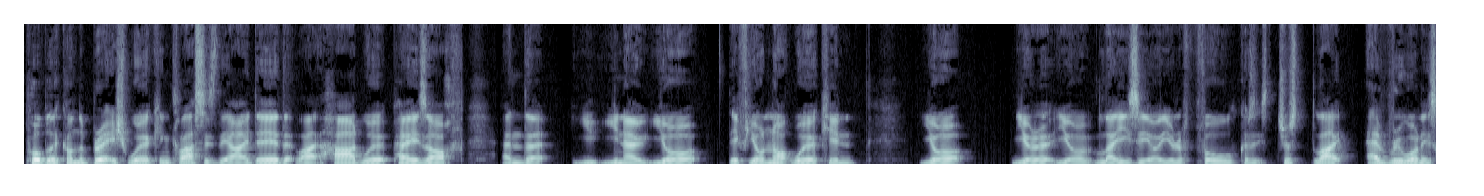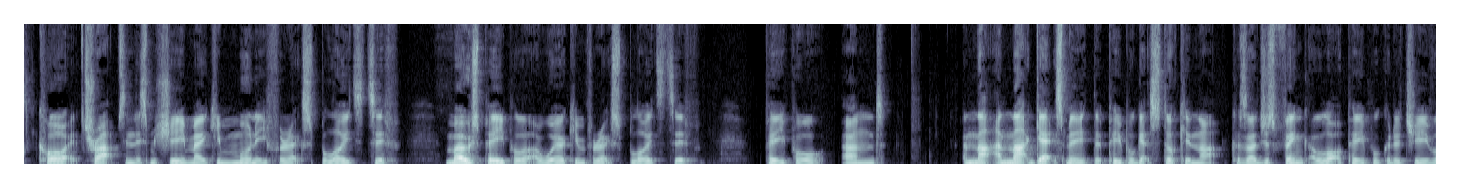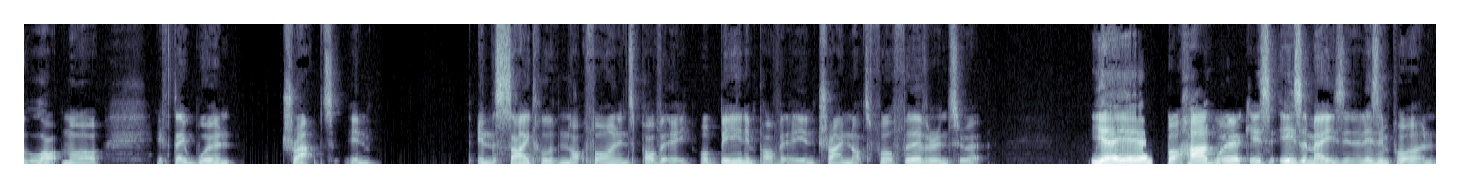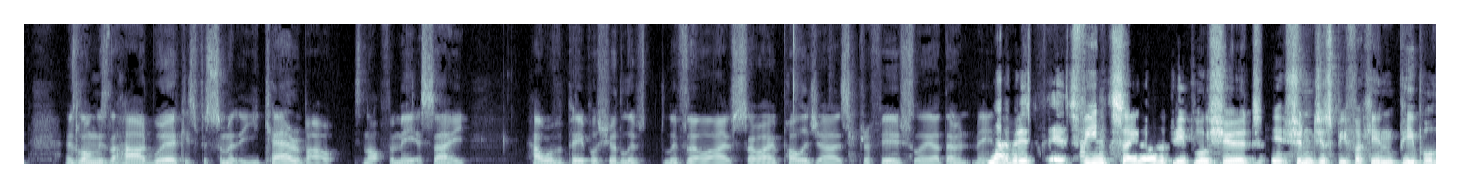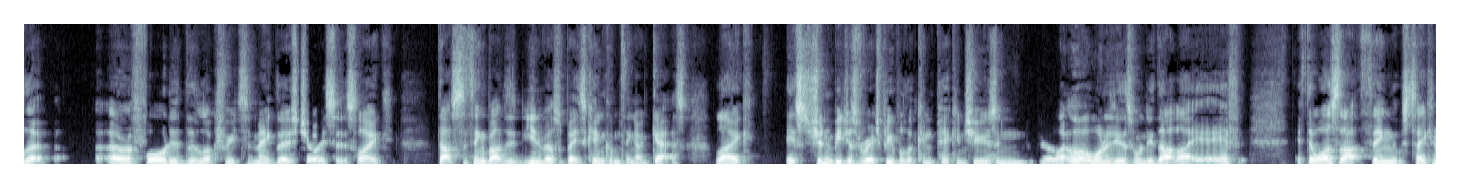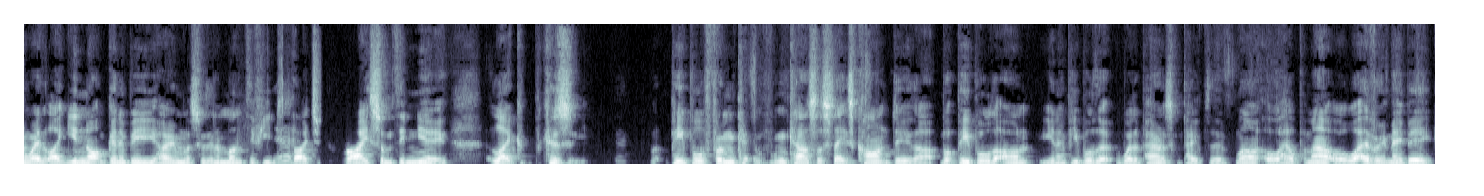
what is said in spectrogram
public on the British working class is the idea that like hard work pays off and that you you know you're if you're not working you're you're uh, you're lazy or you're a fool because it's just like everyone is caught trapped in this machine making money for exploitative most people are working for exploitative people and and that and that gets me that people get stuck in that because I just think a lot of people could achieve a lot more if they weren't trapped in in the cycle of not falling into poverty or being in poverty and trying not to fall further into it. Yeah, yeah, yeah. But hard work is is amazing and is important as long as the hard work is for something that you care about. It's not for me to say how other people should live live their lives. So I apologise profusely. I don't mean No, that. but it's it's for you to say that other people should. It shouldn't just be fucking people that are afforded the luxury to make those choices. Like that's the thing about the universal basic income thing, I guess. Like it shouldn't be just rich people that can pick and choose and know, like, oh, I want to do this, I want to do that. Like if if there was that thing that was taken away, that like you're not going to be homeless within a month if you Yeah. decide to try something new, like because people from from council estates can't do that, but people that aren't, you know, people that where the parents can pay for the well or help them out or whatever it may be.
